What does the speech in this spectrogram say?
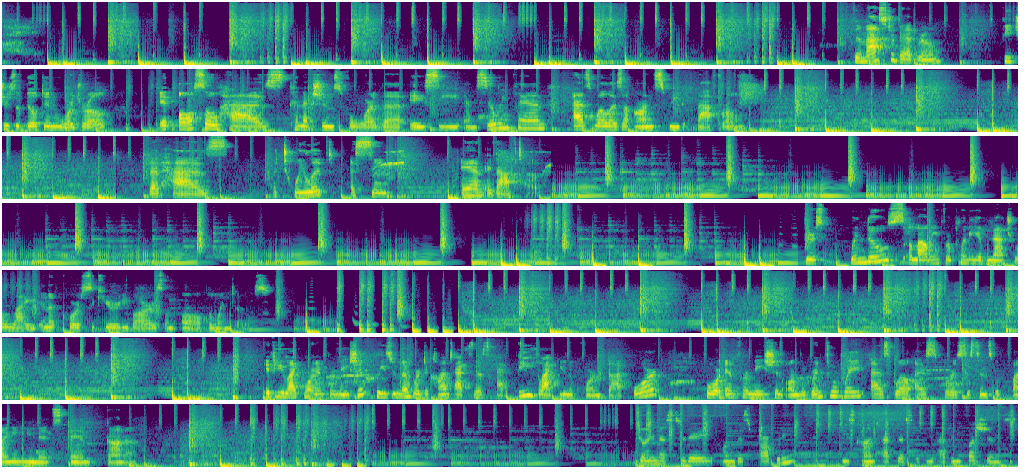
The master bedroom features a built-in wardrobe it also has connections for the AC and ceiling fan, as well as an ensuite bathroom. That has a toilet, a sink, and a bathtub. There's windows allowing for plenty of natural light and of course security bars on all the windows. If you'd like more information, please remember to contact us at theblackunicorn.org for information on the rental rate as well as for assistance with finding units in Ghana. Joining us today on this property, please contact us if you have any questions.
